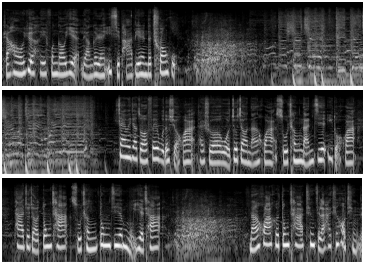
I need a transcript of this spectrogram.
然后月黑风高夜，两个人一起爬别人的窗户。下一位叫做飞舞的雪花，他说我就叫南花，俗称南街一朵花，他就叫东叉，俗称东街母夜叉。南花和东叉听起来还挺好听的。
